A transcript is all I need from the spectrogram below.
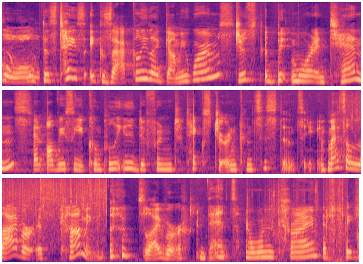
flavorful? This tastes exactly like gummy worms, just a bit more intense and obviously a completely different texture and consistency. My saliva is coming. saliva. Intense. I want to try a big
